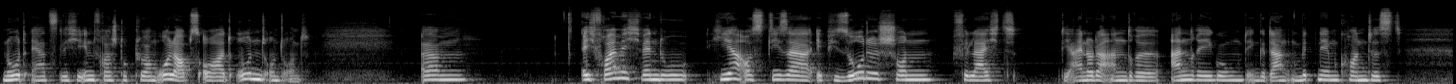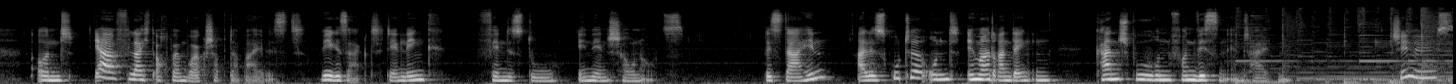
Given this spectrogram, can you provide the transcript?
notärztliche Infrastruktur am Urlaubsort und, und, und. Ähm, ich freue mich, wenn du hier aus dieser Episode schon vielleicht die ein oder andere Anregung, den Gedanken mitnehmen konntest und ja, vielleicht auch beim Workshop dabei bist. Wie gesagt, den Link findest du in den Show Notes. Bis dahin, alles Gute und immer dran denken, kann Spuren von Wissen enthalten. Tschüss!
